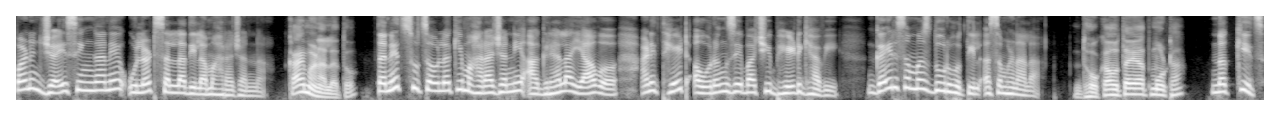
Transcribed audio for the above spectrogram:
पण जयसिंगाने उलट सल्ला दिला महाराजांना. काय म्हणाला तो? त्यानेच सुचवलं की महाराजांनी आग्र्याला यावं आणि थेट औरंगजेबाची भेट घ्यावी. गैरसमज दूर होतील असं म्हणाला. धोका होता यात मोठा? नक्कीच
